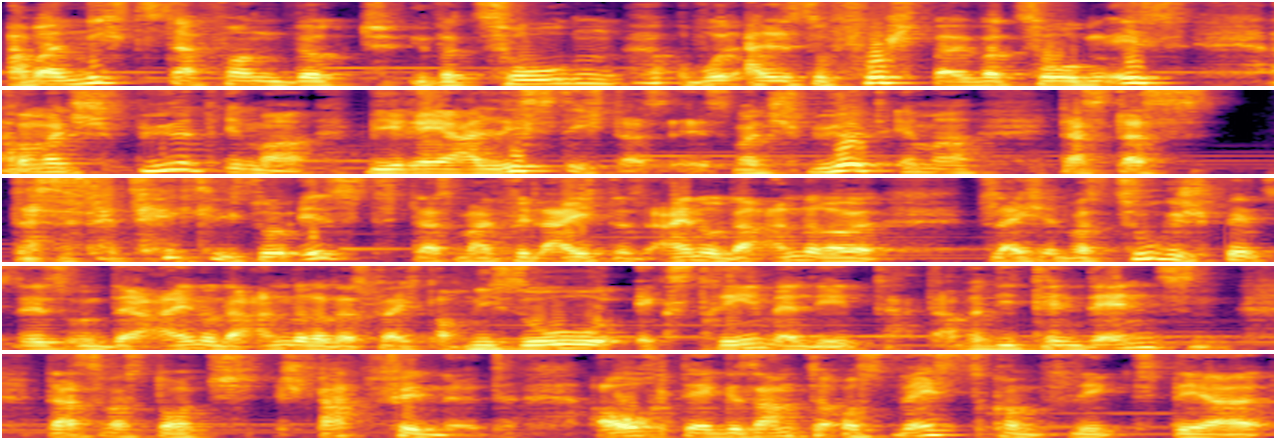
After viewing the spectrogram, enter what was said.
aber nichts davon wirkt überzogen, obwohl alles so furchtbar überzogen ist. Aber man spürt immer, wie realistisch das ist. Man spürt immer, dass das dass es tatsächlich so ist, dass man vielleicht das ein oder andere vielleicht etwas zugespitzt ist und der ein oder andere das vielleicht auch nicht so extrem erlebt hat. Aber die Tendenzen, das, was dort stattfindet, auch der gesamte Ost-West-Konflikt, der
